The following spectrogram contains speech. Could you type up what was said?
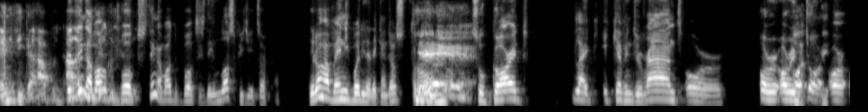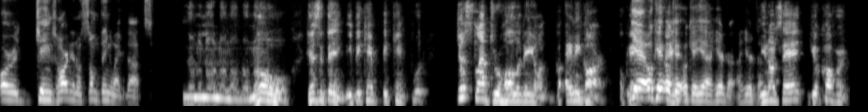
anything can happen. The And thing think about the contenders. Bucks, thing about the Bucks is they lost PJ Tucker. They don't have anybody that they can just throw Yeah. to guard like a Kevin Durant or or or or, the- or or James Harden or something like that. No, no, no, no, no, no, no. Here's the thing: if they can, they can put just slap Jrue Holiday on any guard. Okay. Yeah, okay, And- okay, okay. Yeah, I hear that. I hear that. You know what I'm saying? You're covered.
